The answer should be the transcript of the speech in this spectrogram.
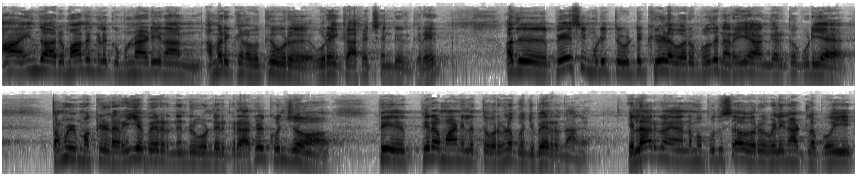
ஆ, ஐந்து ஆறு மாதங்களுக்கு முன்னாடி நான் அமெரிக்காவுக்கு ஒரு உரைக்காக சென்றிருக்கிறேன். அது பேசி முடித்துவிட்டு கீழே வரும்போது நிறைய அங்கே இருக்கக்கூடிய தமிழ் மக்கள் நிறைய பேர் நின்று கொண்டிருக்கிறார்கள். கொஞ்சம் பி- பிற மாநிலத்தவர்களும் கொஞ்சம் பேர் இருந்தாங்க. எல்லாருக்கும் நம்ம புதுசாக ஒரு வெளிநாட்டில் போய்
